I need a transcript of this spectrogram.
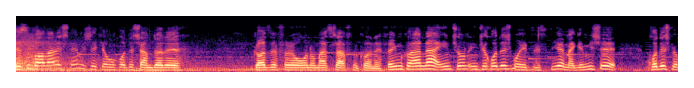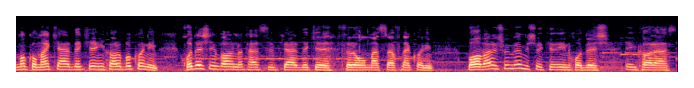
کسی باورش نمیشه که اون خودش هم داره گاز فرعون رو مصرف می‌کنه. فکر می‌کنن نه این چون این که خودش محیط مگه میشه خودش به ما کمک کرده که این کارو بکنیم؟ خودش این قانون رو تصویب کرده که فرعون مصرف نکنیم. باورشون نمیشه که این خودش این کار است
